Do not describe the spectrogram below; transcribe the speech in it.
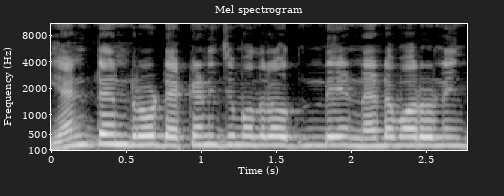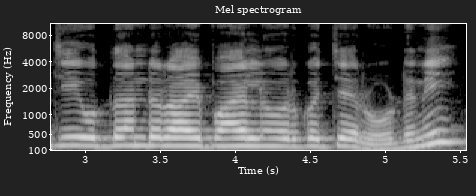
ఎన్ టెన్ రోడ్డు ఎక్కడి నుంచి మొదలవుతుంది? నెడమరు నుంచి ఉద్దండరాయపాలెం వరకు వచ్చే రోడ్డుని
